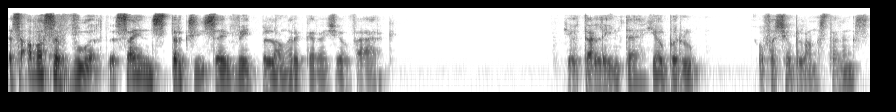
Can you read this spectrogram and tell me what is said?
Is Abba se woord, is sy instruksies, sy wet belangriker as jou werk? Jou talente, jou beroep of as jou belangstellings?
